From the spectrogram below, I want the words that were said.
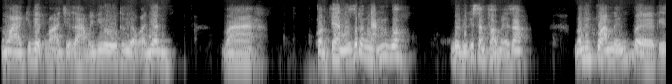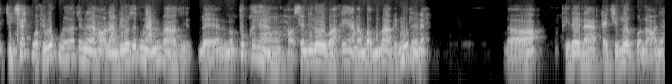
Ngoài cái việc là chị làm cái video thương hiệu cá nhân và còn tem nó rất là ngắn đúng không? Bởi vì cái sản phẩm này sao nó liên quan đến về cái chính sách của Facebook nữa cho nên là họ làm video rất ngắn và để nó thúc khách hàng họ xem video và khách hàng nó bấm vào cái nút này này. Đó thì đây là cái chiến lược của nó nhé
